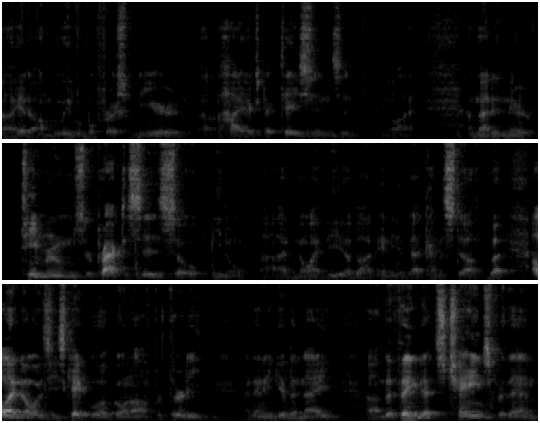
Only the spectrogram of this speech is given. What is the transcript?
uh, had an unbelievable freshman year, uh, high expectations, and you know, I, I'm not in their team rooms or practices, so you know, I have no idea about any of that kind of stuff. But all I know is he's capable of going off for 30 on any given night. Um, the thing that's changed for them,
